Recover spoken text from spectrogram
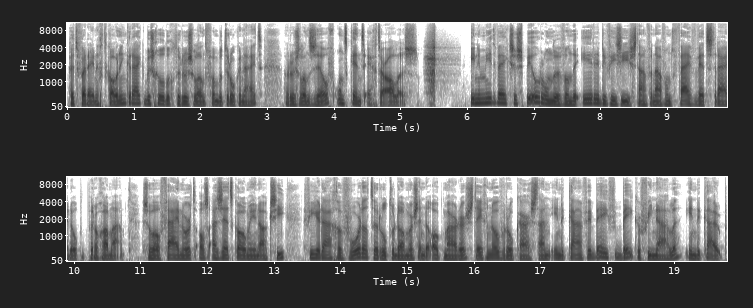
Het Verenigd Koninkrijk beschuldigt Rusland van betrokkenheid. Rusland zelf ontkent echter alles. In de midweekse speelronde van de Eredivisie staan vanavond vijf wedstrijden op het programma. Zowel Feyenoord als AZ komen in actie, vier dagen voordat de Rotterdammers en de Alkmaarders tegenover elkaar staan in de KNVB-bekerfinale in de Kuip.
